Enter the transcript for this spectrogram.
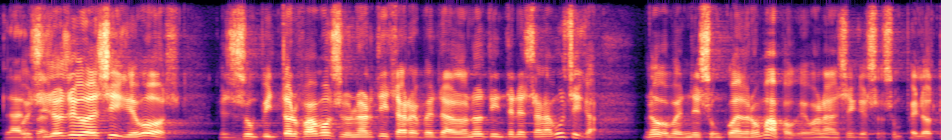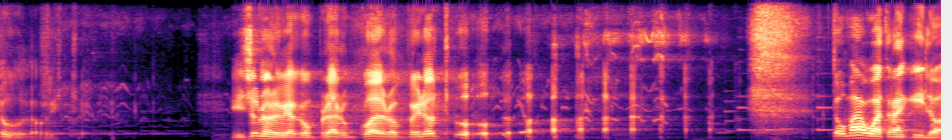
Claro, Porque claro. si yo llego a decir que vos, que sos un pintor famoso, un artista respetado, no te interesa la música, no vendés un cuadro más porque van a decir que sos un pelotudo, ¿viste? Y yo no le voy a comprar un cuadro pelotudo. Toma agua tranquilo.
